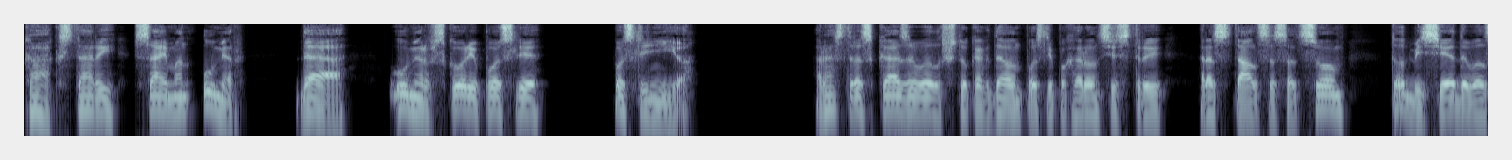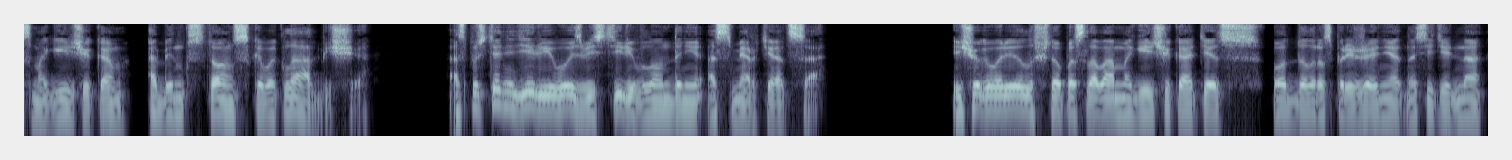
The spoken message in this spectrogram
Как старый Саймон умер? Да, умер вскоре после после нее. Раст рассказывал, что когда он после похорон сестры расстался с отцом, тот беседовал с могильщиком Абингстонского кладбища, а спустя неделю его известили в Лондоне о смерти отца. Еще говорил, что, по словам могильщика, отец отдал распоряжение относительно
